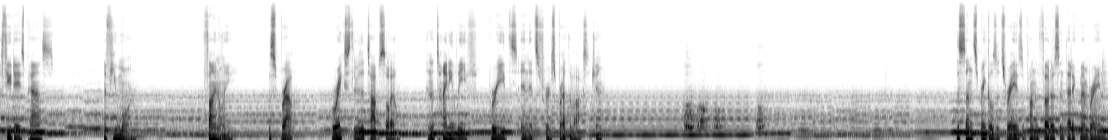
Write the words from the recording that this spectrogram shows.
A few days pass, a few more. Finally, the sprout breaks through the topsoil, and the tiny leaf breathes in its first breath of oxygen. The sun sprinkles its rays upon the photosynthetic membrane.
